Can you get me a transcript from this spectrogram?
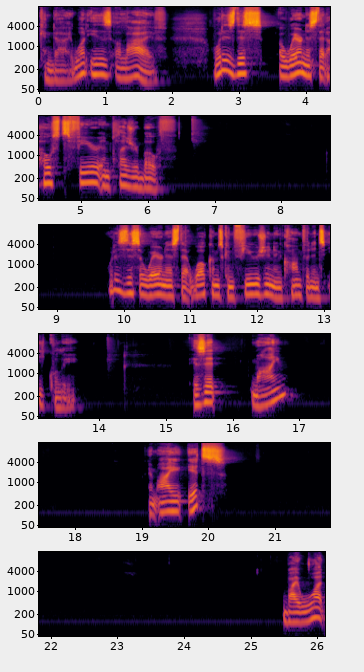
can die? What is alive? What is this awareness that hosts fear and pleasure both? What is this awareness that welcomes confusion and confidence equally? Is it mine? Am I its? By what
